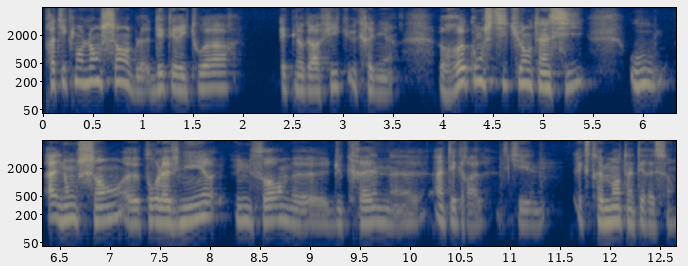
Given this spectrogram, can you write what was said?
pratiquement l'ensemble des territoires ethnographiques ukrainiens, reconstituant ainsi ou annonçant euh, pour l'avenir une forme euh, d'Ukraine intégrale, ce qui est extrêmement intéressant.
